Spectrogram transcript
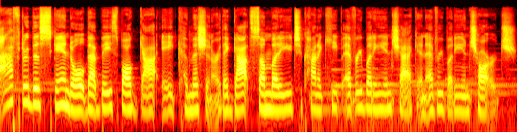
after this scandal that baseball got a commissioner. They got somebody to kind of keep everybody in check and everybody in charge.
